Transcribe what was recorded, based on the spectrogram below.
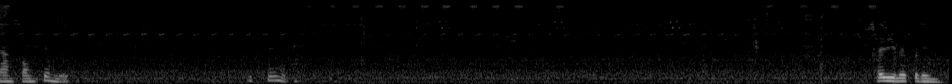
ยางสองเส้นดูเท่ใช้ดีเลยประเด็น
